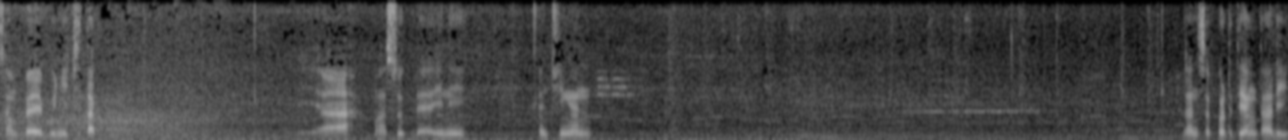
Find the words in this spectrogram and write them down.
sampai bunyi cetak. Ya masuk deh ini kencingan. Dan seperti yang tadi.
